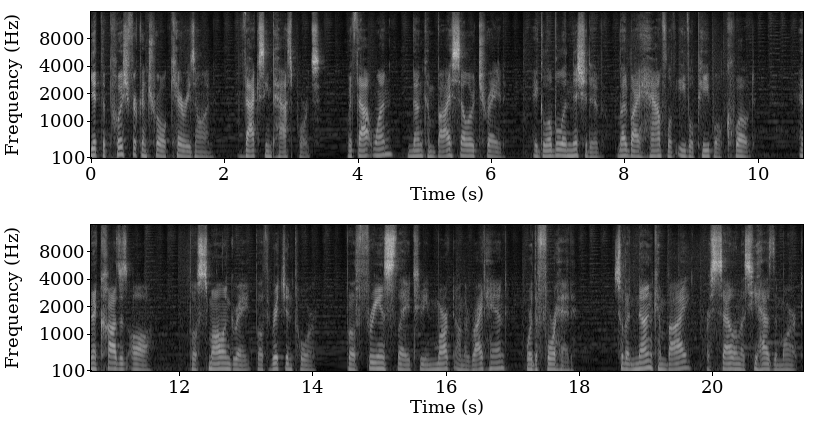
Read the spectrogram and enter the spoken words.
Yet the push for control carries on. Vaccine passports. Without one, none can buy, sell, or trade. A global initiative led by a handful of evil people, quote, and it causes all, both small and great, both rich and poor, both free and slave, to be marked on the right hand or the forehead, so that none can buy or sell unless he has the mark.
